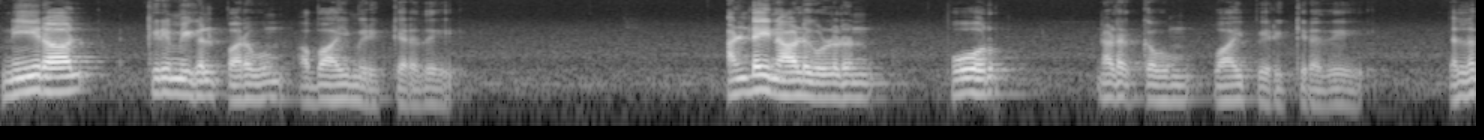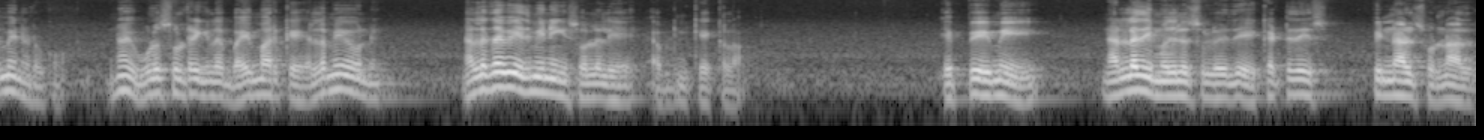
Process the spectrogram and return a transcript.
நீரால் கிருமிகள் பரவும் அபாயம் இருக்கிறது. அண்டை நாடுகளுடன் போர் நடக்கவும் வாய்ப்பு இருக்கிறது. எல்லாமே நடக்கும். என்ன இவ்வளோ சொல்கிறீங்களே பயமாக இருக்க. எல்லாமே ஒன்று நல்லதாகவே எதுவுமே நீங்கள் சொல்லலையே அப்படின்னு கேட்கலாம். எப்பயுமே நல்லதை முதலில் சொல்வது கெட்டதை பின்னால் சொன்னால்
